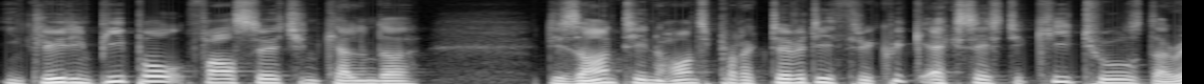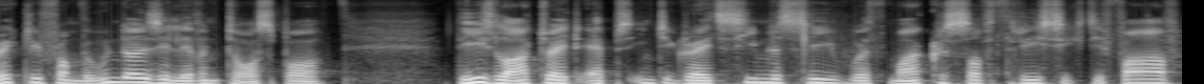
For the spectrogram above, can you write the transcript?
including people, file search, and calendar, designed to enhance productivity through quick access to key tools directly from the Windows 11 taskbar. These lightweight apps integrate seamlessly with Microsoft 365,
